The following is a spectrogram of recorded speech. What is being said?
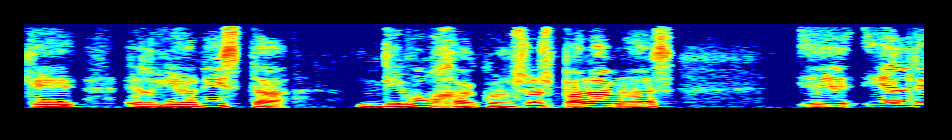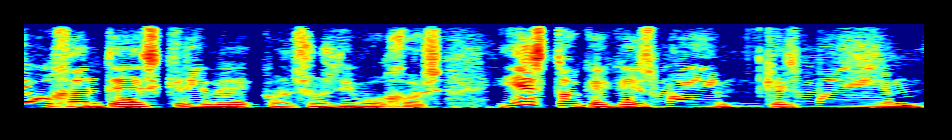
que el guionista dibuja con sus palabras eh, y el dibujante escribe con sus dibujos. Y esto que, que, es muy, que es muy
